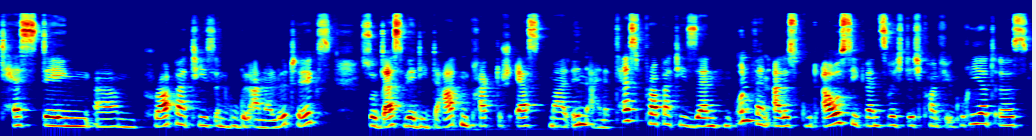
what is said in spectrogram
Testing ähm, Properties in Google Analytics, so dass wir die Daten praktisch erstmal in eine Test Property senden und wenn alles gut aussieht, wenn es richtig konfiguriert ist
